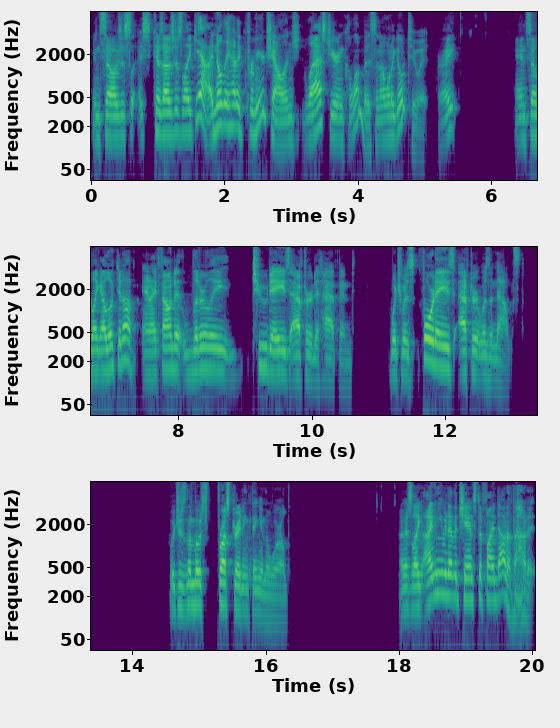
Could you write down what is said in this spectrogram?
And so I was just because I was just like, yeah, I know they had a premiere challenge last year in Columbus, and I want to go to it, right? And so like I looked it up, and I found it literally two days after it had happened, which was four days after it was announced, which is the most frustrating thing in the world. I was like, I didn't even have a chance to find out about it.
